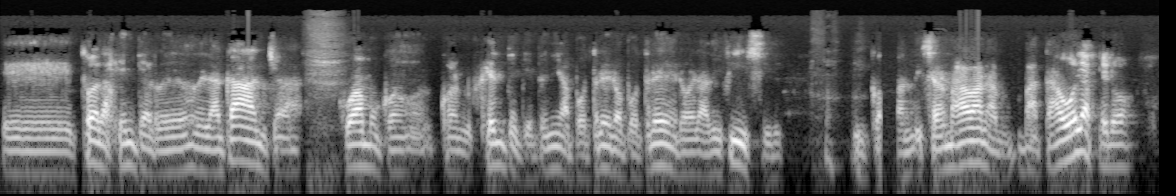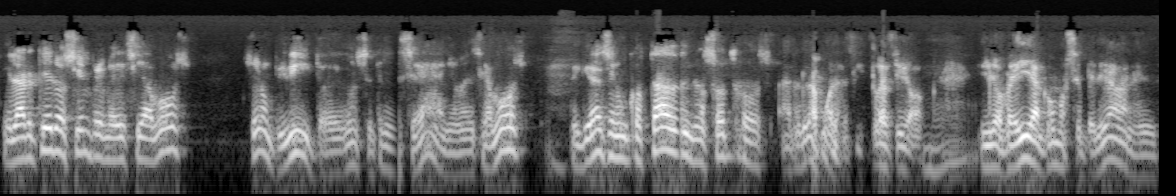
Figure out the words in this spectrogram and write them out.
eh, toda la gente alrededor de la cancha, jugamos con, gente que tenía potrero, potrero, era difícil. Y, y se armaban a bataolas, pero el arquero siempre me decía, vos, yo era un pibito de 12, 13 años, me decía, vos te quedás en un costado y nosotros arreglamos la situación. Y los veía cómo se peleaban,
